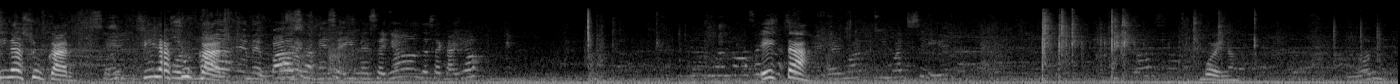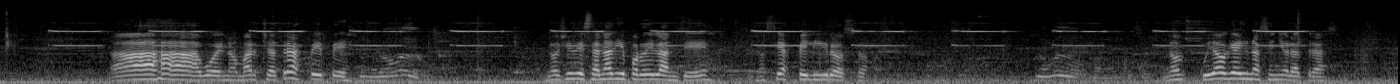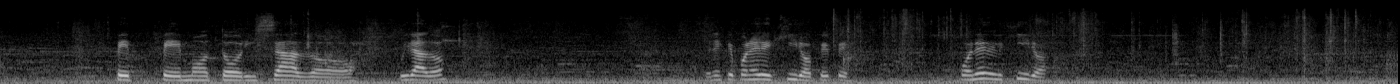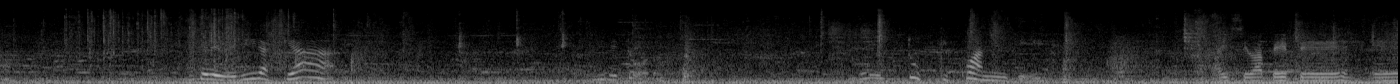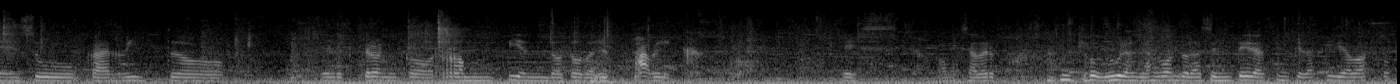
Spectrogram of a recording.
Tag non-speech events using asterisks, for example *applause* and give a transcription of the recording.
Sin azúcar. Sin azúcar. Por me pasa, me dice, y me enseñó dónde se cayó. ¿Esta? Igual, igual sigue. Bueno. Ah, bueno, marcha atrás, Pepe. No lleves a nadie por delante, ¿eh? No seas peligroso. No, cuidado que hay una señora atrás. Pepe motorizado. Cuidado. Tenés que poner el giro, Pepe. Poner el giro. ¿Qué de bebidas que hay? De todo. De tutti. Ahí se va Pepe en su carrito electrónico rompiendo todo el public. Es, vamos a ver cuánto *laughs* duran las góndolas enteras sin que las tire abajo.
